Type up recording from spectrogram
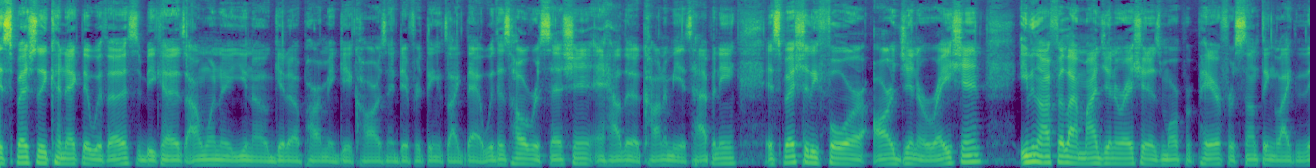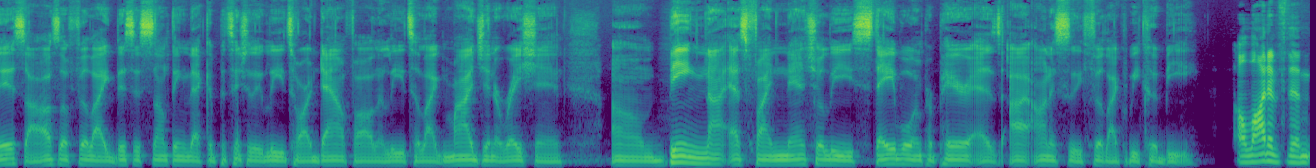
especially connected with us because I want to, you know, get an apartment, get cars, and different things like that. With this whole recession and how the economy is happening, especially for our generation, even though I feel like my generation is more prepared for something like this, I also feel like this is something that could potentially lead to our downfall and lead to like my generation um, being not as financially stable and prepared as I honestly feel like we could be. A lot of the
